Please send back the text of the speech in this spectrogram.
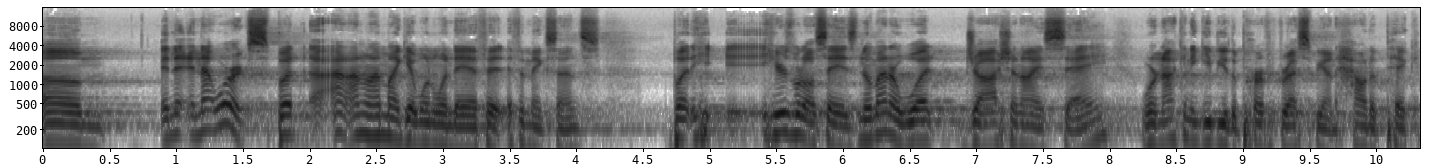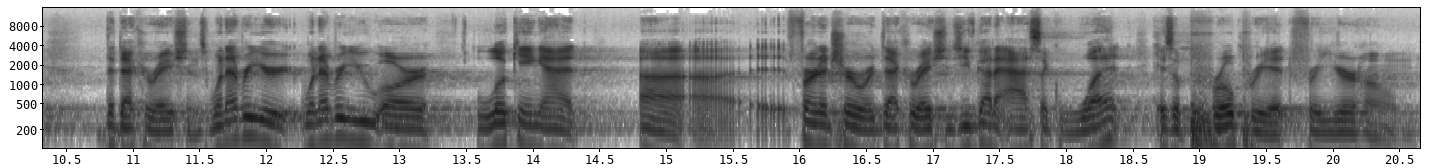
Um, and, and that works, but I, I don't know, I might get one one day if it, if it makes sense. But he, here's what I'll say is no matter what Josh and I say, we're not going to give you the perfect recipe on how to pick the decorations. Whenever you're, whenever you are looking at uh, uh, furniture or decorations, you've got to ask like, what is appropriate for your home?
